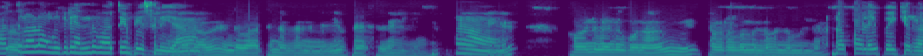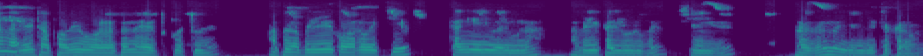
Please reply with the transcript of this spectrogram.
பத்து நாள் உங்ககிட்ட எந்த வார்த்தையும் பேசலையா? எந்த வார்த்தையும் நல்லா நிம்மதியும் பேசவே இல்லைங்க. ஒன்று ரெண்டு போனாலும் சொல்றதும் இல்லை ஒன்றும் இல்லை. டப்பாலே போய்க்கிறாங்க. அதே டப்பாவே போனாக்கா நான் எடுத்து கொட்டுவேன். அப்புறம் அப்படியே கோர வச்சு தண்ணி இனி வேணும்னா அப்படியே கழுவி விடுவேன் செய்வேன். அதுதான் நான் செஞ்சுட்டு இருக்கிறேன்.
